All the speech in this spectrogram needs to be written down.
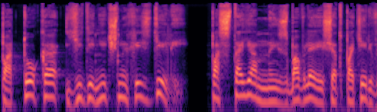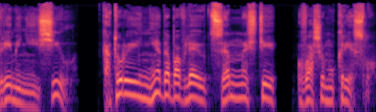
потока единичных изделий, постоянно избавляясь от потерь времени и сил, которые не добавляют ценности вашему креслу.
